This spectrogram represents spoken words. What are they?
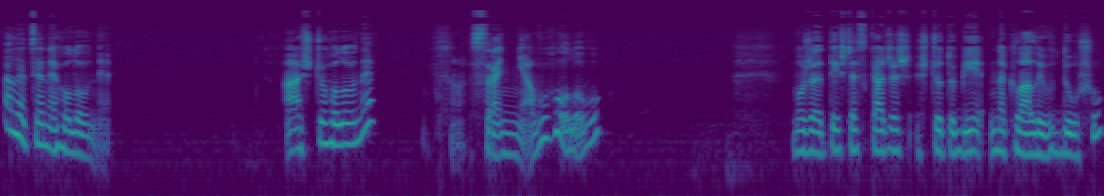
Але це не головне. А що головне? Срання в голову. Може, ти ще скажеш, що тобі наклали в душу?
